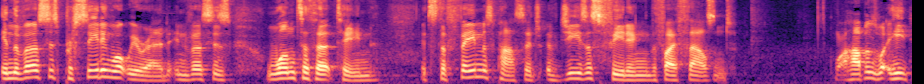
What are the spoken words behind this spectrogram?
in the verses preceding what we read, in verses 1 to 13, it's the famous passage of Jesus feeding the 5,000. What happens? What he,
